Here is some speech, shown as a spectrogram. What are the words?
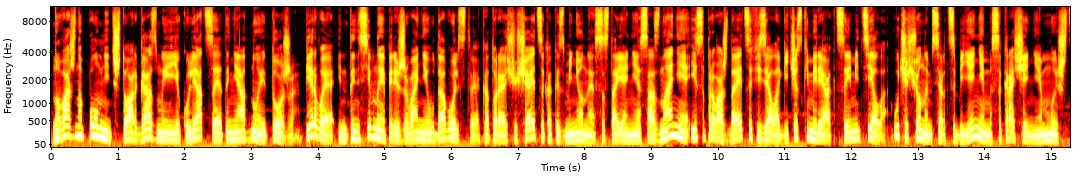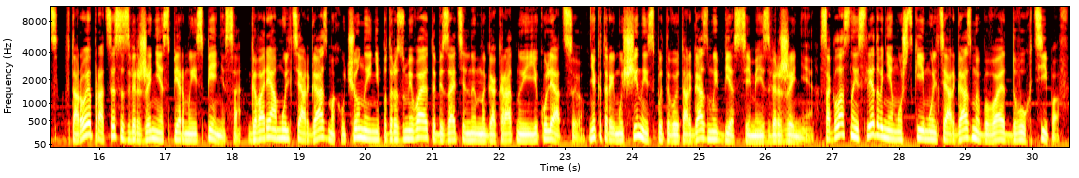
Но важно помнить, что оргазмы и эякуляция – это не одно и то же. Первое – интенсивное переживание удовольствия, которое ощущается как измененное состояние сознания и сопровождается физиологическими реакциями тела, учащенным сердцебиением и сокращением мышц. Второе – процесс извержения спермы из пениса. Говоря о мультиоргазмах, ученые не подразумевают обязательную многократную эякуляцию. Некоторые мужчины испытывают оргазмы без семяизвержения. Согласно исследованиям, мужские мультиоргазмы бывают двух типов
